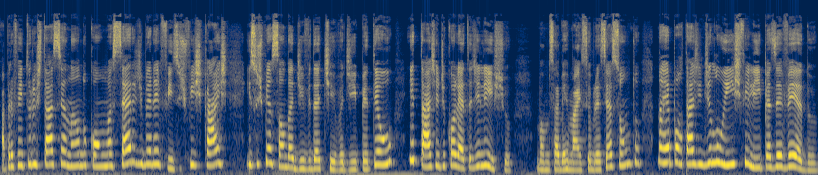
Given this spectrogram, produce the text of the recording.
a prefeitura está acenando com uma série de benefícios fiscais e suspensão da dívida ativa de IPTU e taxa de coleta de lixo. Vamos saber mais sobre esse assunto na reportagem de Luiz Felipe Azevedo.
